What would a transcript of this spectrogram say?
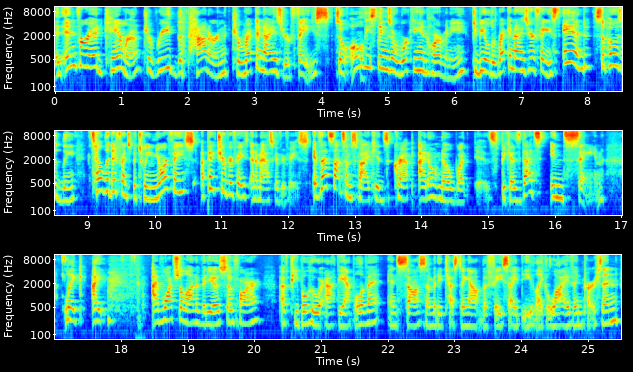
an infrared camera to read the pattern to recognize your face. So all these these things are working in harmony to be able to recognize your face and, supposedly, tell the difference between your face, a picture of your face, and a mask of your face. If that's not some Spy Kids crap, I don't know what is, because that's insane. Like, I... I've watched a lot of videos so far of people who were at the Apple event and saw somebody testing out the Face ID like live in person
